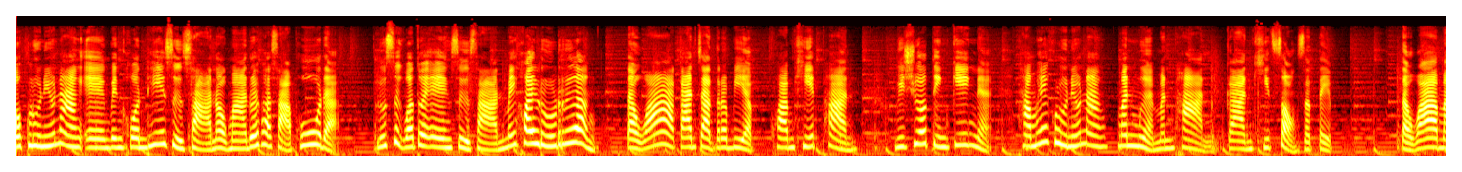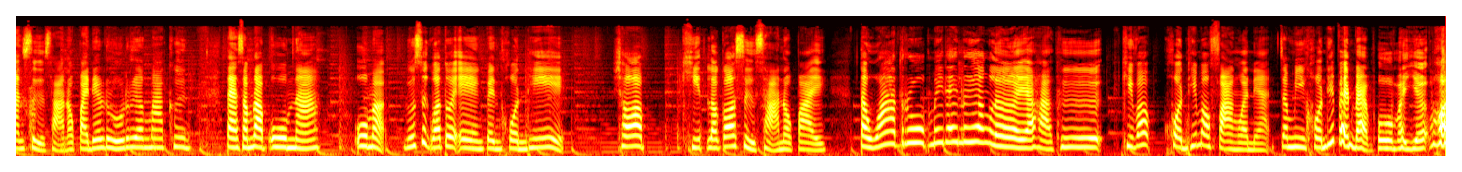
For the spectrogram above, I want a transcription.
ตัวครูนิ้วนางเองเป็นคนที่สื่อสารออกมาด้วยภาษาพูดอะรู้สึกว่าตัวเองสื่อสารไม่ค่อยรู้เรื่อง แต่ว่าการจัดระเบียบความคิดผ่าน visual thinking เนี่ยทำให้ครูนิ้วนางมันเหมือนมันผ่านการคิด 2 สเต็ปแต่ว่ามันสื่อสารออกไปได้รู้เรื่องมากขึ้น แต่สำหรับอูมนะ อูมอะรู้สึกว่าตัวเองเป็นคนที่ชอบคิดแล้วก็สื่อสารออกไป แต่วาดรูปไม่ได้เรื่องเลยอะค่ะ คือคิดว่าคนที่มาฟังวันเนี้ยจะมีคนที่เป็นแบบอูมมาเยอะพอ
